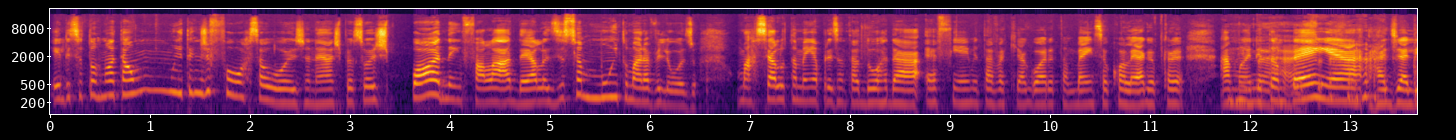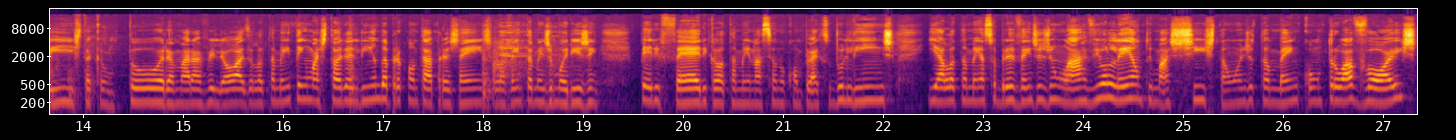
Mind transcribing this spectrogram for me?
Ele se tornou até um item de força hoje, né? As pessoas podem falar delas, isso é muito maravilhoso. O Marcelo também, apresentador da FM, estava aqui agora também, seu colega, porque a Mani Da também é radialista, cantora, maravilhosa. Ela também tem uma história linda para contar para gente. Ela vem também de uma origem periférica, ela também nasceu no complexo do Lins e ela também é sobrevivente de um lar violento e machista, onde também encontrou a voz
